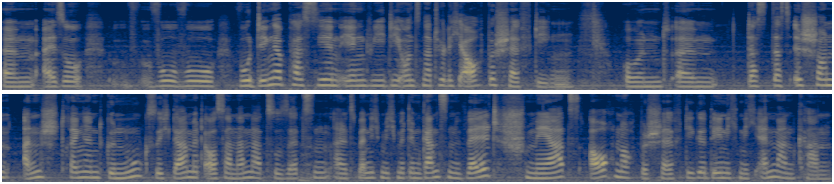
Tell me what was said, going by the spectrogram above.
Ähm, also wo, wo, wo Dinge passieren irgendwie, die uns natürlich auch beschäftigen. Und ähm, das, das ist schon anstrengend genug, sich damit auseinanderzusetzen, als wenn ich mich mit dem ganzen Weltschmerz auch noch beschäftige, den ich nicht ändern kann.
